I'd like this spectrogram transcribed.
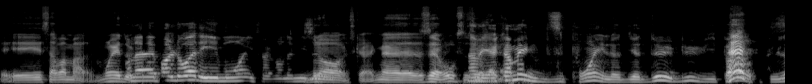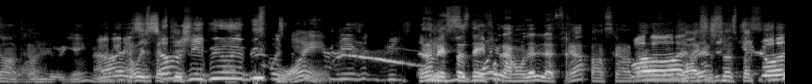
Et ça va mal. Moins 2. On n'avait pas le droit des moins. Fait qu'on a mis 0. Non, c'est correct. Mais 0, c'est Non, mais il y a quand même 10 points. Là. Il y a 2 buts, 8 passes. Hein? Puis là, en 32 games. Ah, ouais, ah oui, c'est ça. J'ai vu un but. Moi, j'ai vu lui. Non, mais c'est parce que des fois, la rondelle le frappe en se rendant. Ouais, ouais c'est ça. C'est ça.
